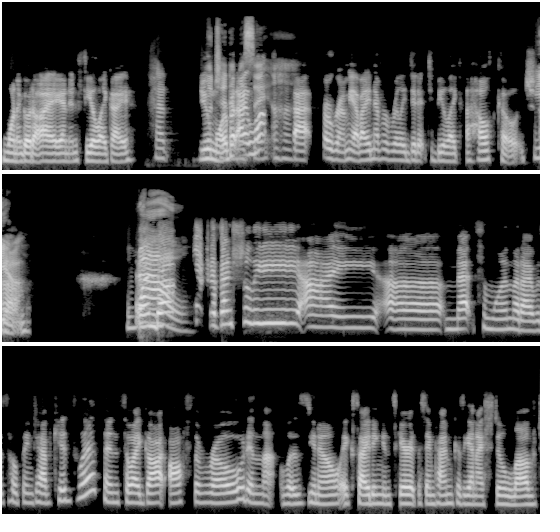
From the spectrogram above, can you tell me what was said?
want to go to IIN and feel like I Had do more but I love Uh-huh. that program yeah but I never really did it to be like a health coach Yeah. um, Wow. yeah, eventually I uh met someone that I was hoping to have kids with and so I got off the road and that was you know exciting and scary at the same time because again I still loved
